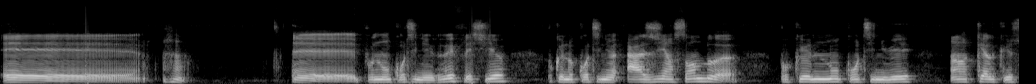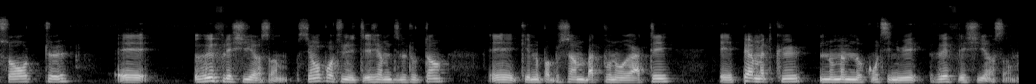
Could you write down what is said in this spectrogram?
et, et pour nous continuer à réfléchir, pour que nous continuions à agir ensemble, pour que nous continuions en quelque sorte et réfléchir ensemble. C'est une opportunité, j'aime dire tout le temps, et que nous ne pouvons pas battre pour nous rater et permettre que nous-mêmes nous continuions à réfléchir ensemble.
